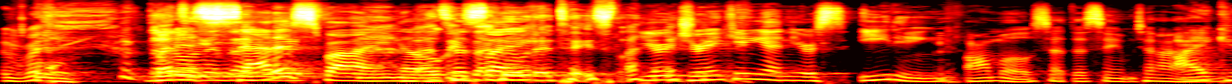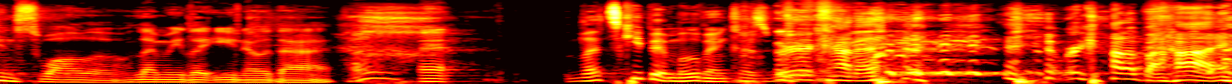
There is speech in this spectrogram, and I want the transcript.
But it's satisfying though, That's because exactly like what it tastes like. you're drinking and you're eating almost at the same time. I can swallow. Let me let you know that. And- Let's keep it moving because we're kind of we're kind of behind.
